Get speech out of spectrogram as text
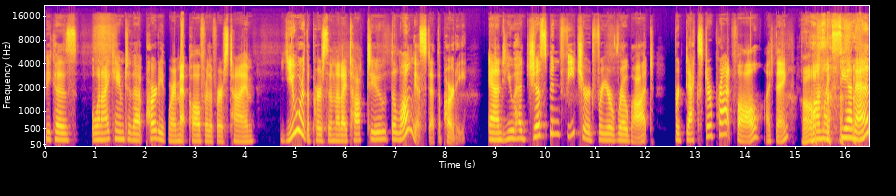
because when I came to that party where I met Paul for the first time, you were the person that I talked to the longest at the party. And you had just been featured for your robot for Dexter Pratfall, I think, oh. on like CNN.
